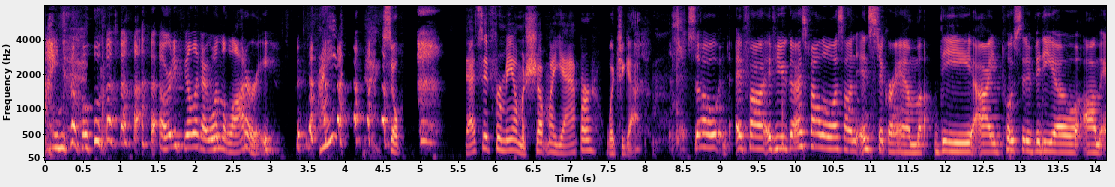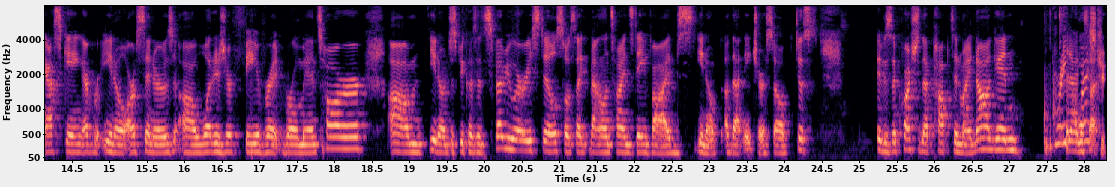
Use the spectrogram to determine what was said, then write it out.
I know. I already feel like I won the lottery. right so that's it for me i'm gonna shut my yapper what you got So if uh, if you guys follow us on Instagram, the I posted a video um, asking every, you know our sinners uh, what is your favorite romance horror. Um, you know, just because it's February still, so it's like Valentine's Day vibes, you know, of that nature. So just it was a question that popped in my noggin. great decided- question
